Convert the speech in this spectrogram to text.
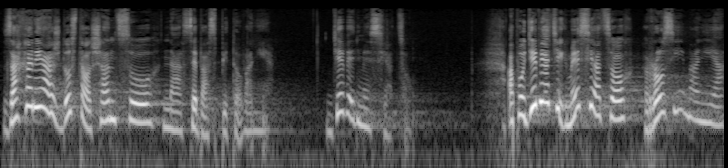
Zachariáš dostal šancu na seba spytovanie. 9 mesiacov. A po 9 mesiacoch rozjímania,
